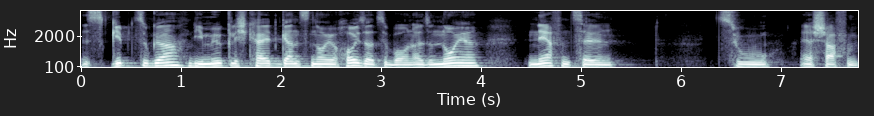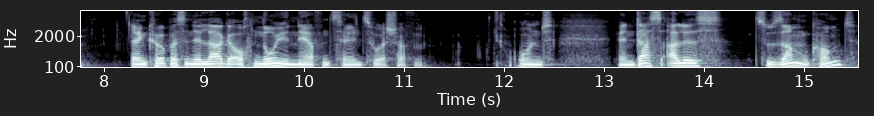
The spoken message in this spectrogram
Es gibt sogar die Möglichkeit, ganz neue Häuser zu bauen, also neue Nervenzellen zu erschaffen. Dein Körper ist in der Lage, auch neue Nervenzellen zu erschaffen. Und wenn das alles zusammenkommt,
